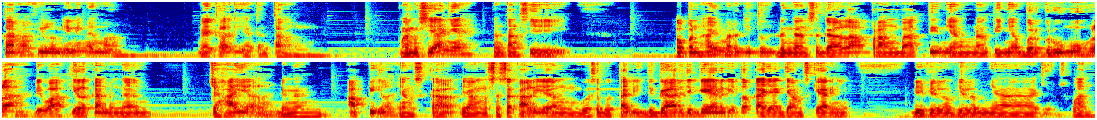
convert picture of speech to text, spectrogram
karena film ini memang baik lagi ya tentang manusianya tentang si Oppenheimer gitu dengan segala perang batin yang nantinya bergerumuh lah diwakilkan dengan cahaya lah dengan api lah yang sekal yang sesekali yang gue sebut tadi jegar-jeger gitu kayak jump scare-nya di film-filmnya James Wan.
